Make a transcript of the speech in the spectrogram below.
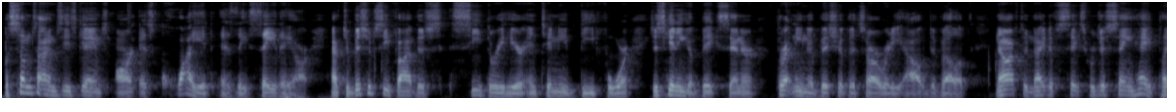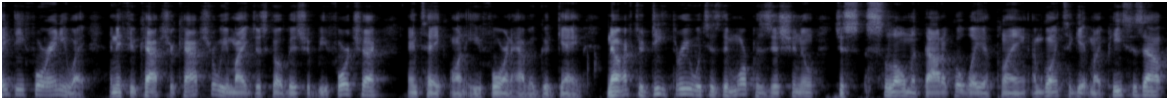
but sometimes these games aren't as quiet as they say they are. After bishop c5, there's c3 here, intending d4, just getting a big center, threatening a bishop that's already out developed. Now after knight f6, we're just saying, hey, play d4 anyway, and if you capture capture, we might just go bishop b4 check and take on e4 and have a good game. Now after d3, which is the more positional, just slow, methodical way of playing, I'm going to get my pieces out,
